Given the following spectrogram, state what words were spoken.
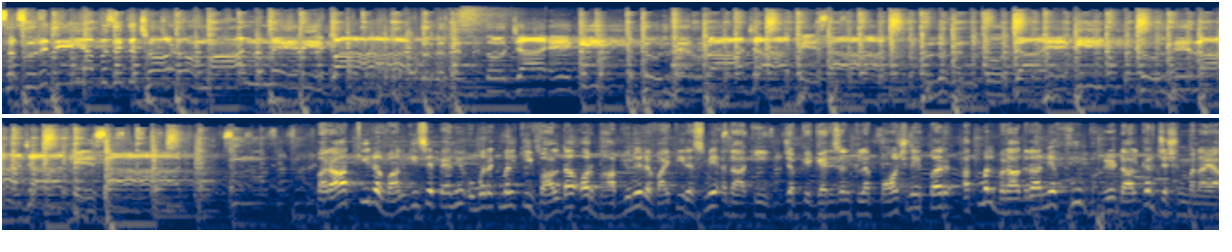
ससुर जी, अब जिद छोड़ो, मान मेरी बात। दुल्हन तो जाएगी राजा के साथ। दुल्हन तो जाएगी राजा के साथ। बारात की रवानगी से पहले उमर अकमल की वालदा और भाभीियों ने रवायती रस्में अदा की, जबकि गैरिजन क्लब पहुँचने पर अकमल बरादरान ने खूब भंगड़े डालकर जश्न मनाया।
